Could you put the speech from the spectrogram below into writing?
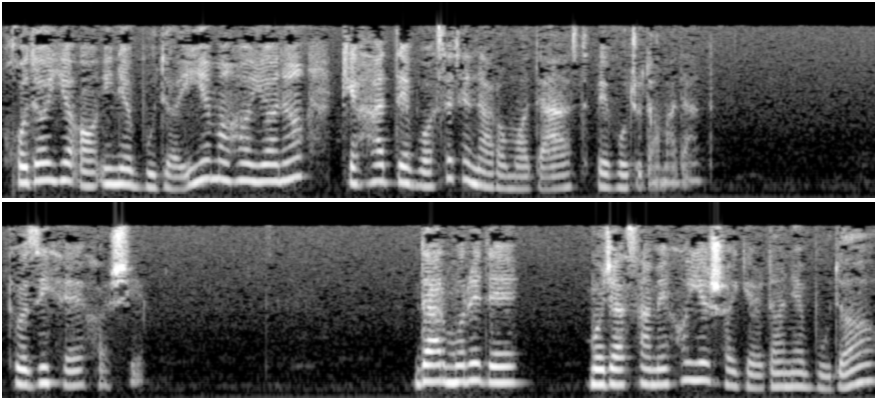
خدای آین بودایی ماهایانا که حد واسط نرماده است به وجود آمدند. توضیح هاشیه در مورد مجسمه های شاگردان بودا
